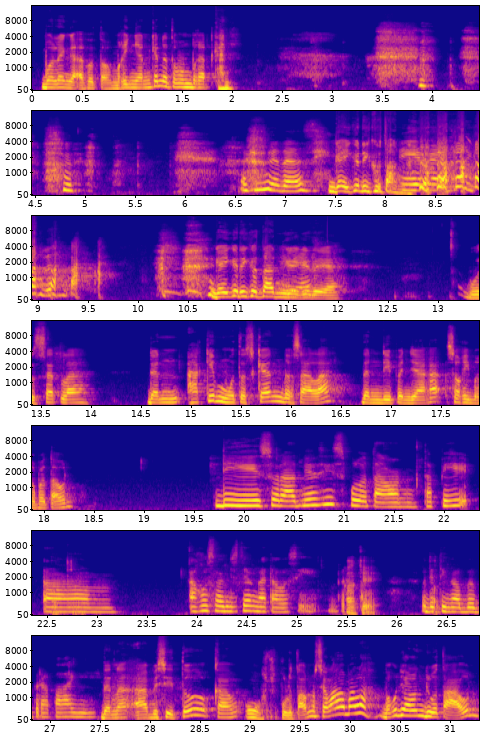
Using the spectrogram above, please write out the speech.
Boleh nggak aku tahu, meringankan atau memberatkan? Nggak tahu sih. Nggak ikut-ikutan. Iya, kayak gitu. Nggak ikut-ikutan kayak Iya. gitu ya. Buset lah. Dan hakim memutuskan bersalah dan di penjara, sorry berapa tahun? Di suratnya sih 10 tahun, tapi um, aku selanjutnya nggak tahu sih. berapa. Oke. Udah tinggal beberapa lagi. Dan habis itu, kamu, uh 10 tahun masih lama lah. Baru jalan 2 tahun.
